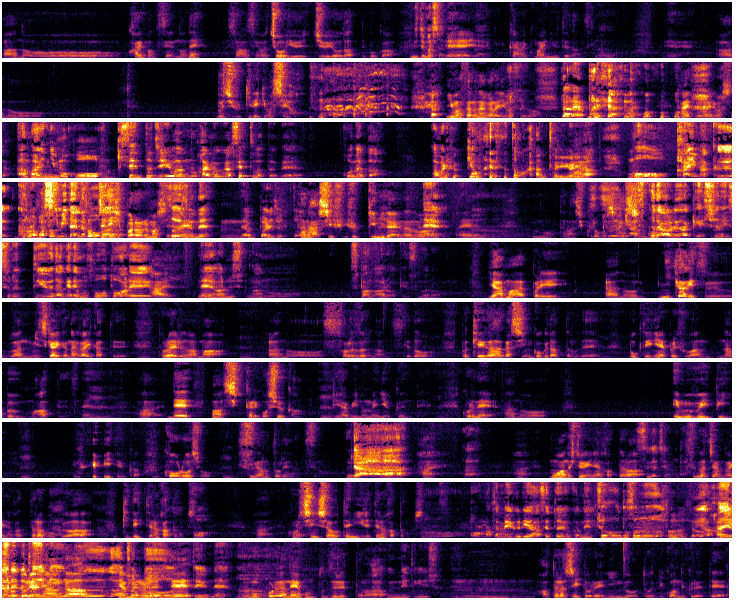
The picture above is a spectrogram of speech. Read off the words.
あのー開幕戦のね佐野戦は超重要だって僕は、見てましたね、ええはい。開幕前に言ってたんですけども、うん。ええあのー無事復帰できましたよ、はい。今更ながら言いますけど、だからやっぱりあの、はい、帰ってまいりました。あまりにもこう、うん。復帰戦と G1 の開幕がセットだったんで、こうなんかあまり復帰おめでとう感というよりは、もう開幕黒星みたいなそっちに引っ張られましたよね。そうですよね、うん。やっぱりちょっと。棚橋復帰みたいなのは、ね。ええ。うん。もう棚橋黒普星通にあそこであれだけ試合するっていうだけでも相当あれ、はい。ねあるし、あのスパンがあるわけですから、いやまあやっぱりあの2ヶ月は短いか長いかって捉えるのはまあ、あのそれぞれなんですけど、ぱ怪我が深刻だったので、僕的にはやっぱり不安な部分もあってですね、はい、で、まあ、しっかり5週間うん。リハビリのメニュー組んで、これねあの MVP、MVP というか、厚労省、うん。菅野トレーナーですよ。いやはい、ーははい、もうあの人がいなかったらい菅ちゃんが。菅ちゃんがいなかったら僕は復帰できてなかったかもしれない、おはい、この新車を手に入れてなかったかもしれない。です、これまた巡り合わせというかねちょうどそのそうなんですよ。入られるタイミングがちょっと辞められてっていうね、ん。もうこれがね本当ずれてたらあ運命的でしたうね、ん。新しいトレーニングを取り込んでくれて、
